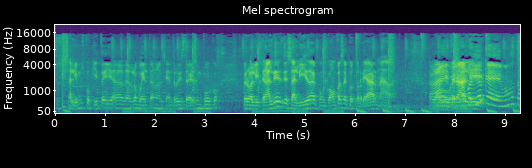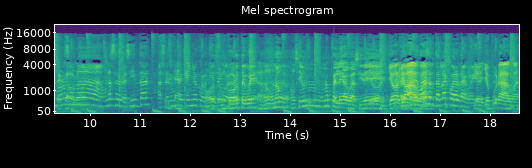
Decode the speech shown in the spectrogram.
pues, salimos poquito y a dar la vuelta, ¿no? Al centro, distraerse un poco, Pero literal desde salida con compas a cotorrear, nada. O sea, Ay, güey, literal. no, pues y- que vamos a tomarnos una, una cervecita, hacer un pequeño cortito. Vamos a hacer y un corte, güey. Ah. Una, una, un- sí, un- una pelea, güey, así de. Yo- yo- yo hago. Voy a soltar la cuerda, güey. Yo, yo pura agua.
